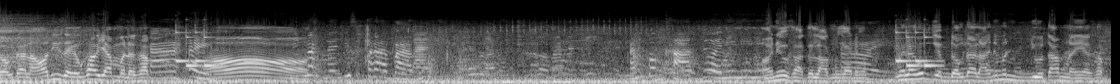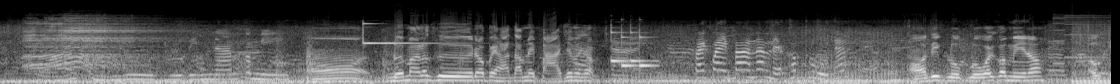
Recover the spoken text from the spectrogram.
ดอกดาราอ๋อที่ใส่กับข้าวยำมาเหรอครับใช่อ๋อมันได้ยี่สิบห้าบาทอันนี้ก็ขา ดด้วยนี่นี่นี่ อ๋อนี่ก็ขาดตลาดเหมือนกันนะครับ ใช่ เวลาเขาเก็บดอกดารานี่มันอยู่ตามไหนอะครับ อยู่อยู่ริมน้ำก็มีอ๋อ โดยมากแล้วคือเราไปหาตามในป่าใช่ไหมครับ ใช่ใกล้ๆบ้านนั่นแหละเขาปลูกนะ อ๋อที่ปลูกปลูกไว้ก็มีเนาะ โอเค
